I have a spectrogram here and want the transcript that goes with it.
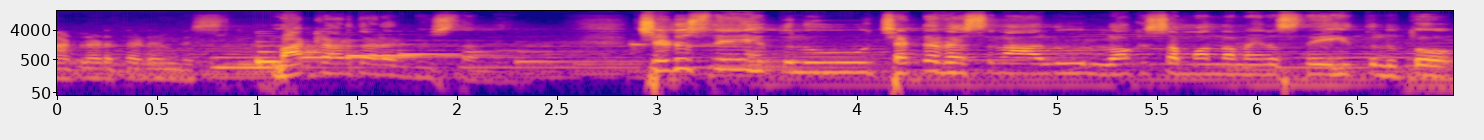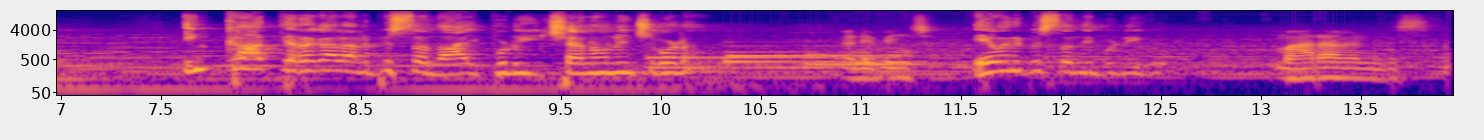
మాట్లాడతాడు అనిపిస్తుంది మాట్లాడతాడనిపిస్తుంది. చెడు స్నేహితులు చెడ్డ వ్యసనాలు లోక సంబంధమైన స్నేహితులతో ఇంకా తిరగాలనిపిస్తుందా ఇప్పుడు ఈ క్షణం నుంచి కూడా? అనిపించి ఏమనిపిస్తుంది ఇప్పుడు నీకు? మారాలనిపిస్తుంది.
